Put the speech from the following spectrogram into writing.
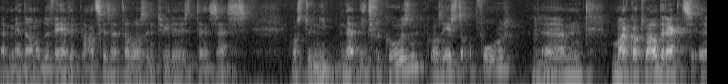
Hebben mij dan op de vijfde plaats gezet, dat was in 2006. Ik was toen niet, net niet verkozen, ik was eerste opvolger. Mhm. Ehm, maar ik had wel direct eh,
